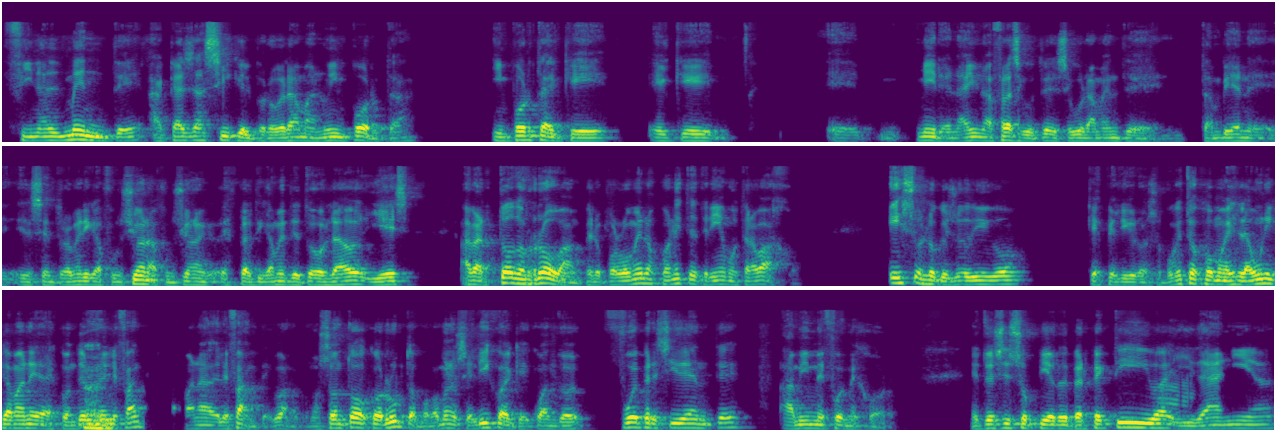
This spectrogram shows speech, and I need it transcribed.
finalmente, acá ya sí que el programa no importa, importa el que, el que eh, miren, hay una frase que ustedes seguramente también eh, en Centroamérica funciona, funciona en prácticamente todos lados, y es, a ver, todos roban, pero por lo menos con este teníamos trabajo. Eso es lo que yo digo que es peligroso, porque esto es como es la única manera de esconder un elefante, la manada de elefante. Bueno, como son todos corruptos, por lo menos el hijo al que cuando fue presidente, a mí me fue mejor. Entonces eso pierde perspectiva y daña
